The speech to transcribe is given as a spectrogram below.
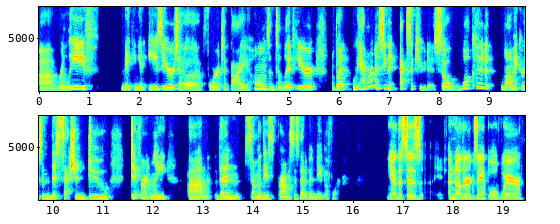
uh, relief, making it easier to uh, afford to buy homes and to live here, but we haven't really seen it executed. So, what could lawmakers in this session do differently um, than some of these promises that have been made before? Yeah, this is another example of where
